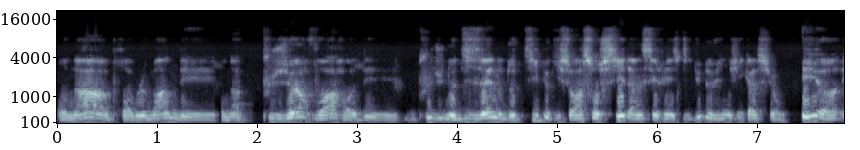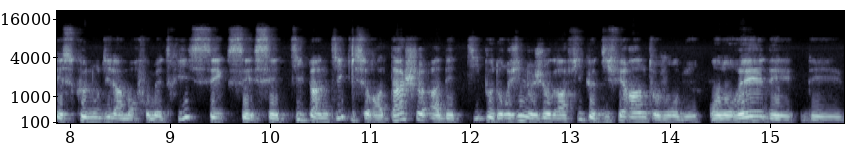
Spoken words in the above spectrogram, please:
On a probablement des, on a plusieurs, voire des, plus d'une dizaine de types qui sont associés dans ces résidus de vinification. Et, euh, ce que nous dit la morphométrie, c'est que ces types antiques qui se rattachent à des types d'origine géographique différentes aujourd'hui. On aurait des, des,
